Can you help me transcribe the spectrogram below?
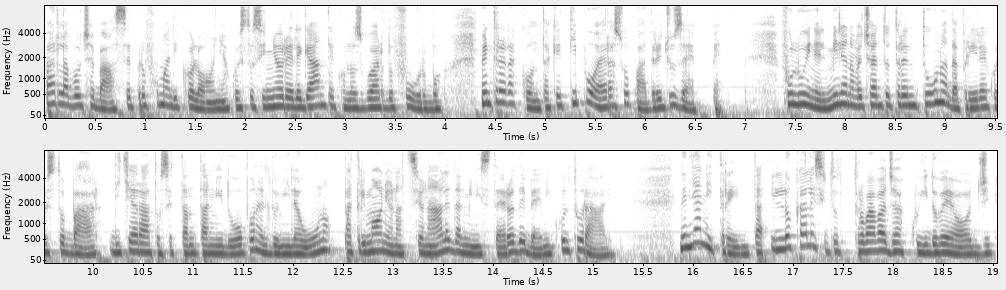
Parla a voce bassa e profuma di colonia, questo signore elegante con lo sguardo furbo, mentre racconta che tipo era suo padre Giuseppe. Fu lui nel 1931 ad aprire questo bar, dichiarato 70 anni dopo, nel 2001, patrimonio nazionale dal Ministero dei Beni Culturali. Negli anni 30 il locale si trovava già qui dove è oggi,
